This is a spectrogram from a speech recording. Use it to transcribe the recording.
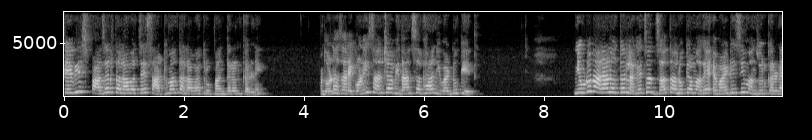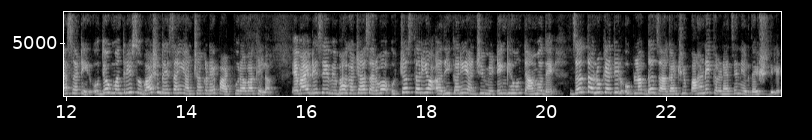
तेवीस पाझर तलावाचे साठवण तलावात रूपांतरण करणे. दोन हजार एकोणीस सालच्या विधानसभा निवडणुकीत निवडून आल्यानंतर लगेचच जत तालुक्यामध्ये एम आय डी सी मंजूर करण्यासाठी उद्योगमंत्री सुभाष देसाई यांच्याकडे पाठपुरावा केला. एम आय डी सी विभागाच्या सर्व उच्चस्तरीय अधिकारी यांची मीटिंग घेऊन त्यामध्ये जत तालुक्यातील उपलब्ध जागांची पाहणी करण्याचे निर्देश दिले.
